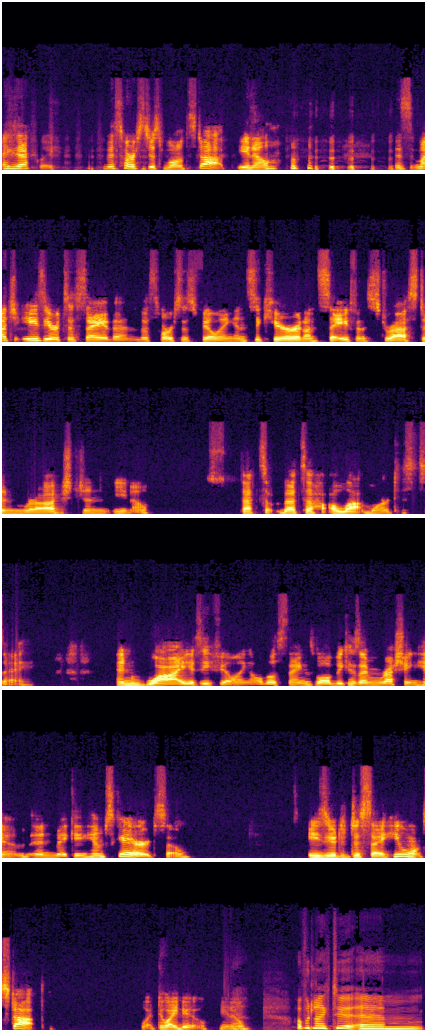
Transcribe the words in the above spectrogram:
Exactly. This horse just won't stop you know? It's much easier to say than this horse is feeling insecure and unsafe and stressed and rushed and you know that's a, that's a, a lot more to say and why is he feeling all those things? Well, because I'm rushing him and making him scared. So easier to just say, he won't stop. What do I do? You know? Yeah. I would like to um,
